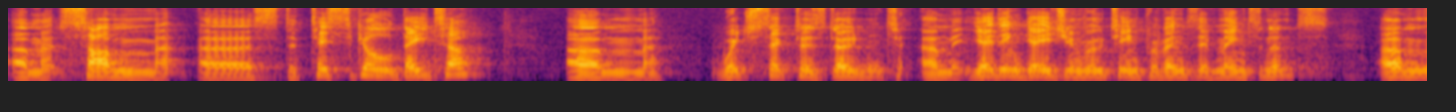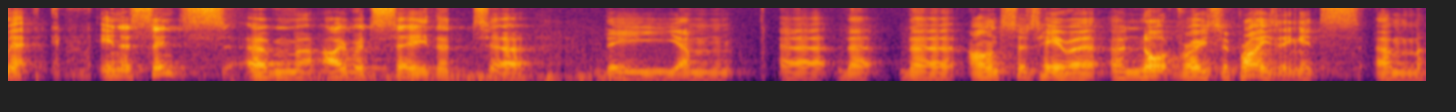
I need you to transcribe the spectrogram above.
Um, some uh, statistical data, um, which sectors don't um, yet engage in routine preventive maintenance. Um, in a sense, um, I would say that uh, the, uh, the, the answers here are, are, not very surprising. It's, um,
